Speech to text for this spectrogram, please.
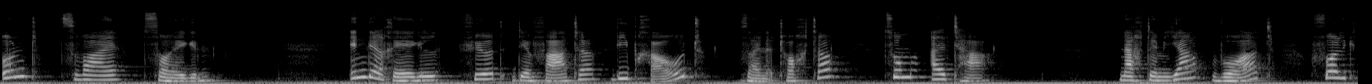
und zwei Zeugen. In der Regel führt der Vater die Braut, seine Tochter, zum Altar. Nach dem Ja-Wort folgt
